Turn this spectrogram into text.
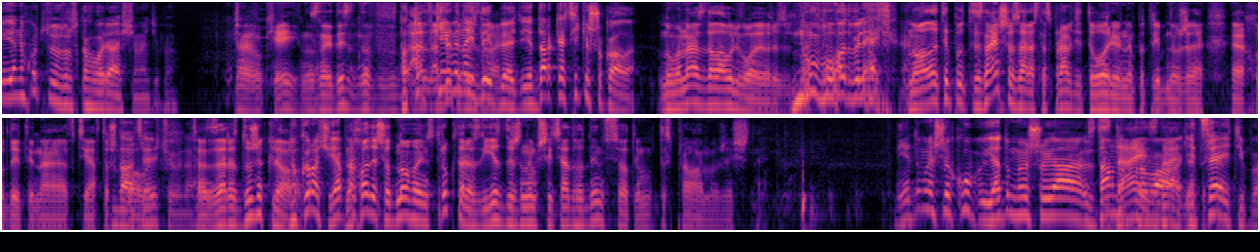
Я не хочу з русскоговорящими, типу. Та окей, ну знайди. Ну, Та а- тут в Києві знайди, блядь. Я Дарка скільки шукала. Ну вона здала у Львові в результаті. Ну вот, блядь. Ну, але, типу, ти знаєш, що зараз насправді теорію не потрібно вже е, ходити на в ці автошколи. Да, це я чув, да. Це зараз дуже кльово. Ну, коротше, я про- Знаходиш одного інструктора, їздиш з ним 60 годин, все, ти, ти з правами вже считай. Я думаю, що я я думаю, що я здав Здай, на права. здай для і цей, типу.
